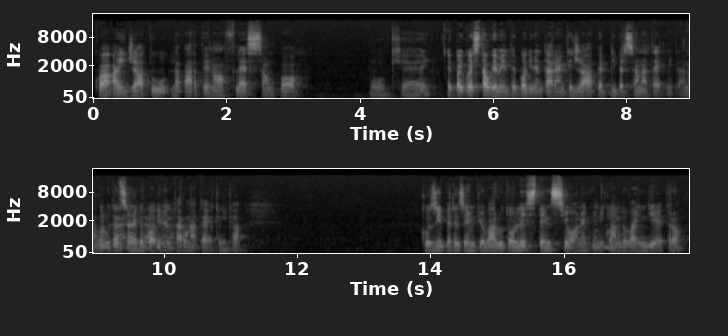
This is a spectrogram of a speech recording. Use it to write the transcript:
Qua hai già tu la parte no, flessa un po'. Ok. E poi questa ovviamente può diventare anche già per- di per sé una tecnica, una valutazione che può certo. diventare una tecnica. Così per esempio valuto l'estensione, quindi Mhm. quando vai indietro.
